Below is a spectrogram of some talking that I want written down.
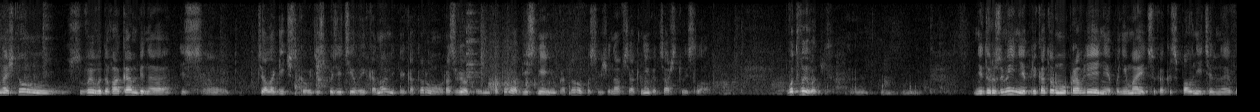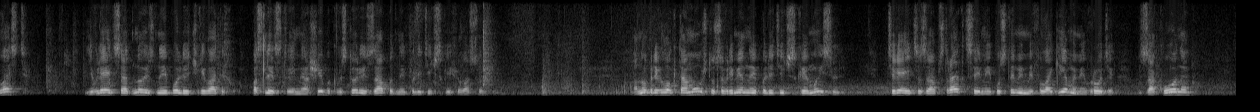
начну с выводов Агамбина из э, теологического диспозитива экономики, которому развертыванию которого, объяснению которого посвящена вся книга «Царство и слава». Вот вывод. Недоразумение, при котором управление понимается как исполнительная власть, является одной из наиболее чреватых последствиями ошибок в истории западной политической философии. Оно привело к тому, что современная политическая мысль теряется за абстракциями и пустыми мифологемами вроде закона,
